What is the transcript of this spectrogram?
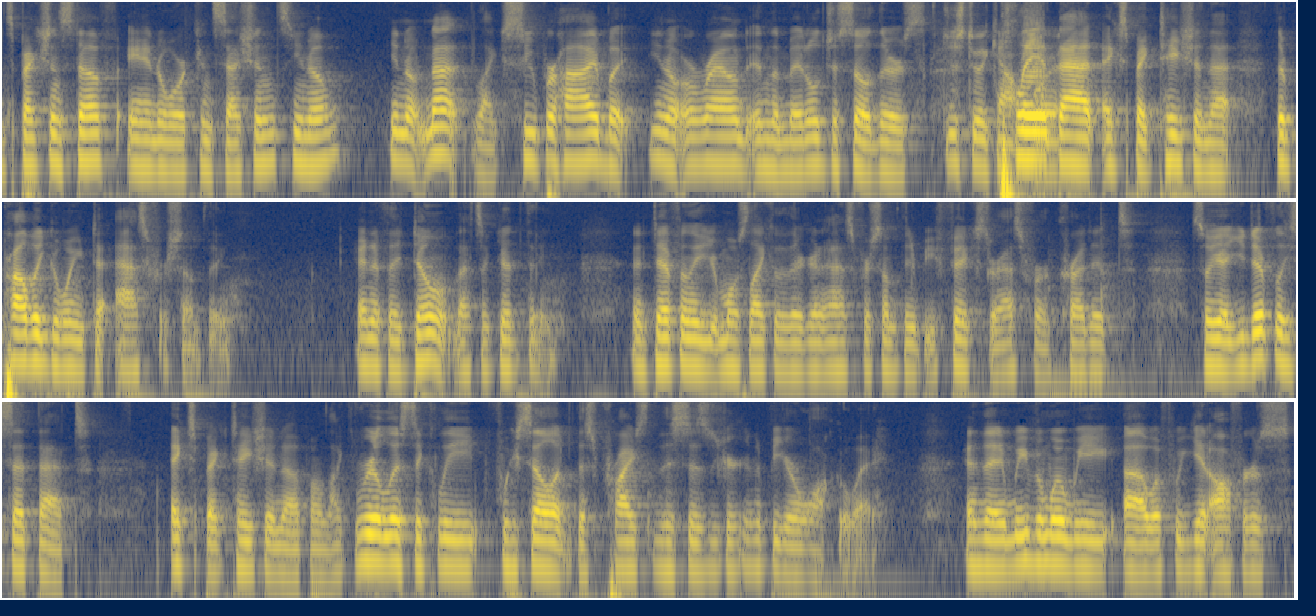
inspection stuff and or concessions. You know, you know, not like super high, but you know, around in the middle, just so there's Just to account for plant it. that expectation that they're probably going to ask for something. And if they don't, that's a good thing. And definitely, you're most likely they're going to ask for something to be fixed or ask for a credit. So, yeah, you definitely set that expectation up on like realistically, if we sell it at this price, this is you're going to be your walk away. And then even when we, uh, if we get offers,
